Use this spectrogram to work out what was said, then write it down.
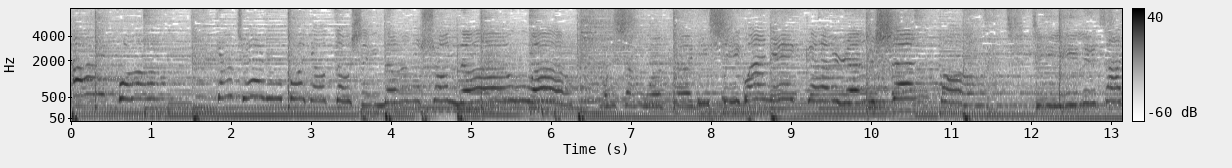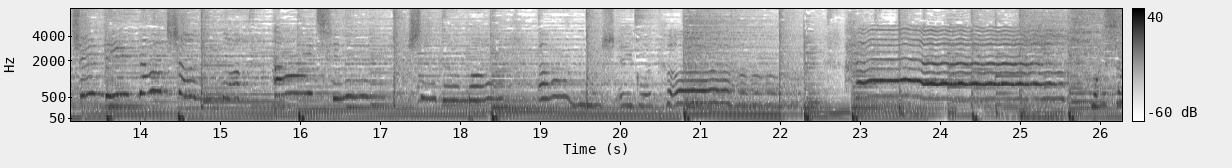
爱过，感觉如果要走，谁能说能？我想我可以习惯一个人生活，记忆里擦去你的承诺。爱情是个梦，而我睡过头。我想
